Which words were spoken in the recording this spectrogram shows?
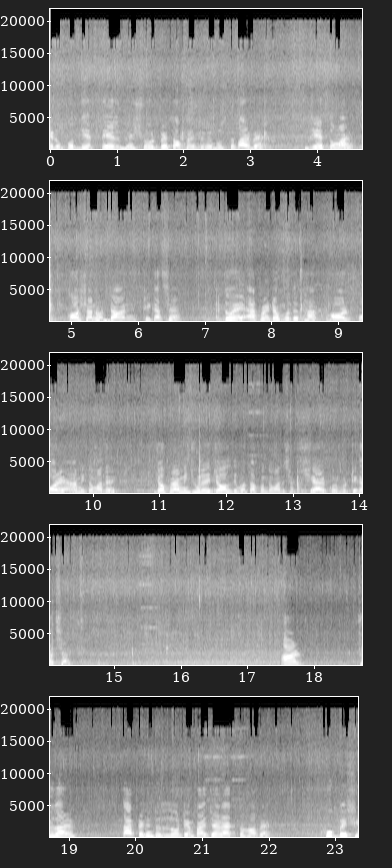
এর উপর দিয়ে তেল ভেসে উঠবে, তখনই তুমি বুঝতে পারবে যে তোমার কষানো ডান, ঠিক আছে? তো এখন এটা হতে থাক, হওয়ার পরে আমি তোমাদের, যখন আমি ঝোলে জল দিব, তখন তোমাদের সাথে শেয়ার করব, ঠিক আছে? আর চুলার তাপটা কিন্তু লো টেম্পারেচার রাখতে হবে। খুব বেশি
